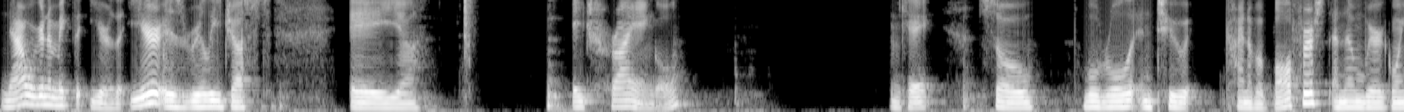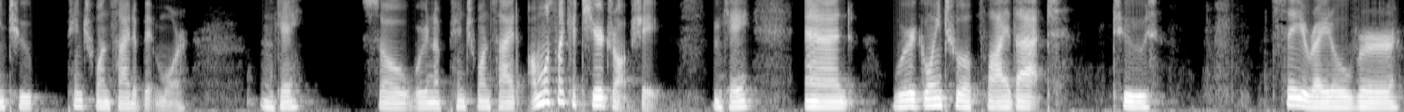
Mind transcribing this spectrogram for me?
now we're gonna make the ear. The ear is really just a, uh, a triangle. Okay, so we'll roll it into kind of a ball first, and then we're going to pinch one side a bit more. Okay, so we're gonna pinch one side, almost like a teardrop shape. Okay, and we're going to apply that to, say, right over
